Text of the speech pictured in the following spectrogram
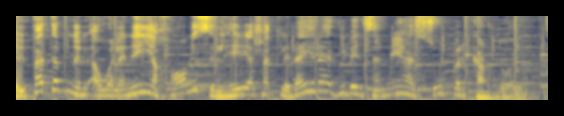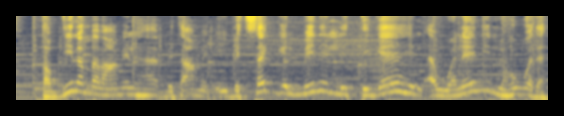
ال pattern الأولانية خالص اللي هي شكل دايرة دي بنسميها ال super cardioid طب دي لما بعملها بتعمل إيه؟ بتسجل من الاتجاه الأولاني اللي هو ده.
